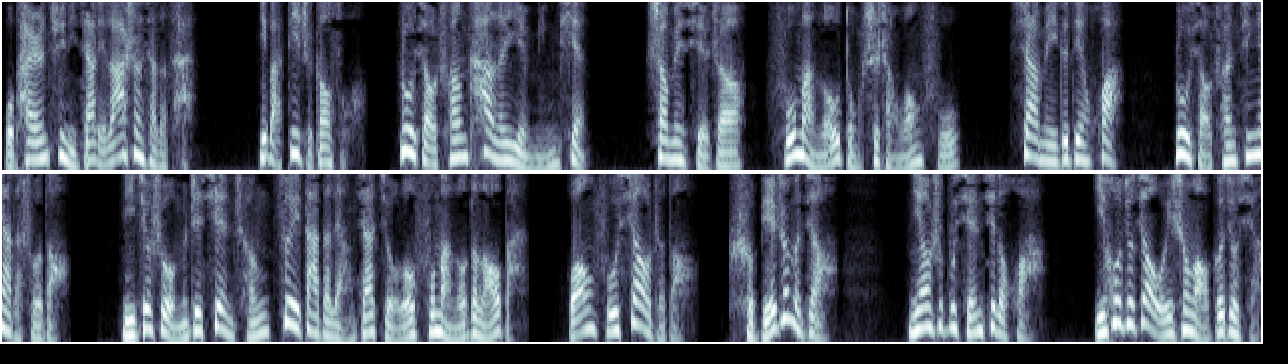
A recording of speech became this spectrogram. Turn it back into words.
我派人去你家里拉剩下的菜，你把地址告诉我。陆小川看了一眼名片，上面写着福满楼董事长王福，下面一个电话。陆小川惊讶的说道：“你就是我们这县城最大的两家酒楼福满楼的老板？”王福笑着道：“可别这么叫，你要是不嫌弃的话，以后就叫我一声老哥就行。”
